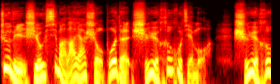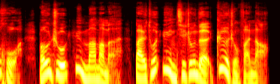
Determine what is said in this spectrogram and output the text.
这里是由喜马拉雅首播的十月呵护节目，十月呵护帮助孕妈妈们摆脱孕期中的各种烦恼。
